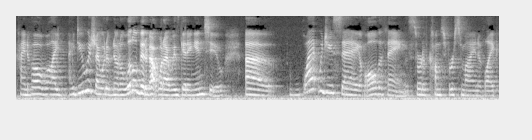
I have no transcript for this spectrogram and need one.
kind of, oh well, I, I do wish I would have known a little bit about what I was getting into. Uh, what would you say of all the things sort of comes first to mind of like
